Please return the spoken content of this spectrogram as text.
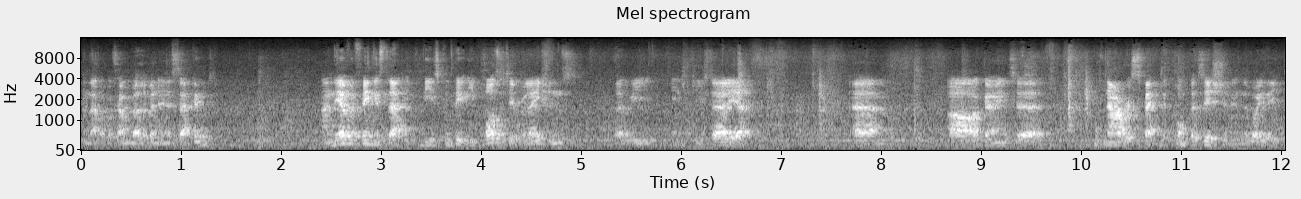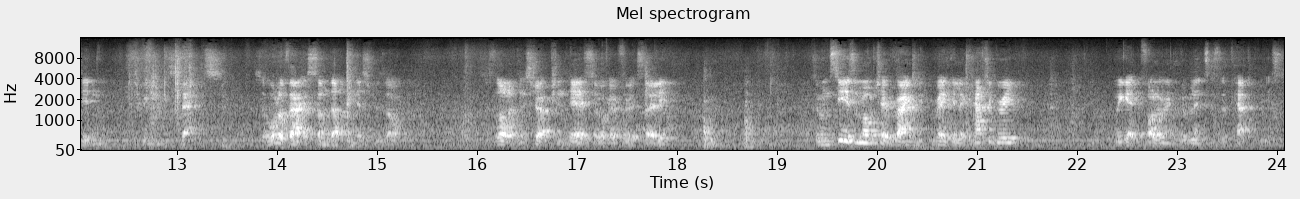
and that will become relevant in a second. And the other thing is that these completely positive relations that we introduced earlier um, are going to now respect the composition in the way they didn't between these sets. So all of that is summed up in this result. There's a lot of construction here, so we'll go through it slowly. So when C is a Mal'cev regular category, we get the following equivalences of categories.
